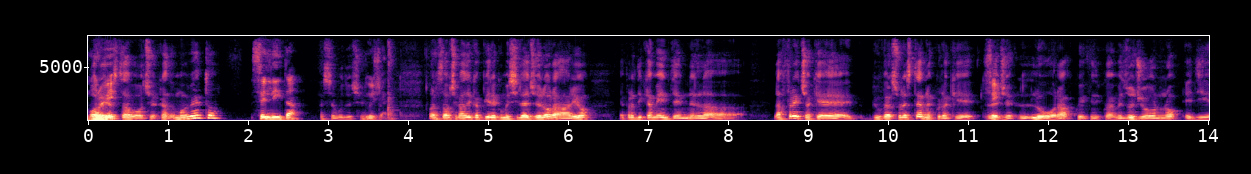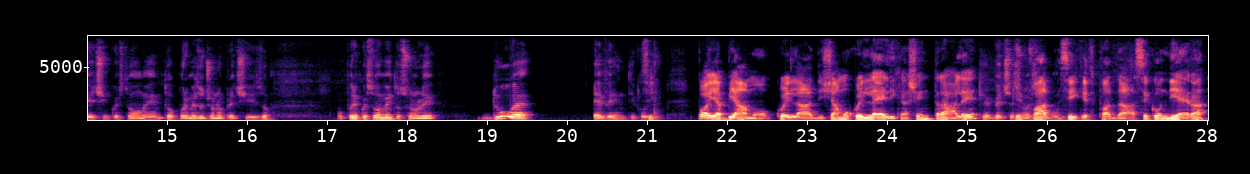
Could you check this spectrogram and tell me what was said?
Ora Movi- io stavo cercando il movimento sellita SV200. 200 Ora stavo cercando di capire come si legge l'orario e praticamente nella la freccia che è più verso l'esterno è quella che Sì. legge l'ora, qui- quindi qua è mezzogiorno e 10 in questo momento, oppure mezzogiorno preciso, oppure in questo momento sono le 2 e 20 così, sì. poi abbiamo quella diciamo quell'elica centrale che invece che fa, sì, che fa da secondiera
